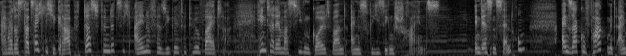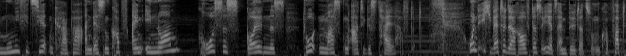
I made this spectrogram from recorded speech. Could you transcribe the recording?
Aber das tatsächliche Grab, das findet sich eine versiegelte Tür weiter, hinter der massiven Goldwand eines riesigen Schreins. In dessen Zentrum ein Sarkophag mit einem mumifizierten Körper, an dessen Kopf ein enorm großes, goldenes, totenmaskenartiges Teil haftet. Und ich wette darauf, dass ihr jetzt ein Bild dazu im Kopf habt,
